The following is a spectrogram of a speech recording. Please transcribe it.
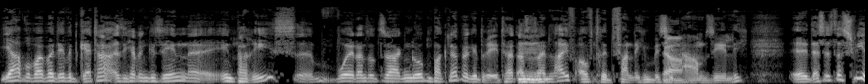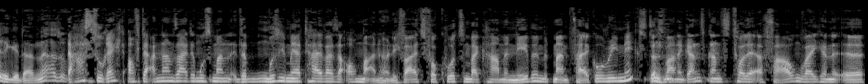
Ja, wobei bei David Guetta, also ich habe ihn gesehen äh, in Paris, äh, wo er dann sozusagen nur ein paar Knöpfe gedreht hat. Also sein Live-Auftritt fand ich ein bisschen Ja. Armselig. Äh, das ist das Schwierige dann, ne? Also Da hast du recht. Auf der anderen Seite muss man, da muss ich mir teilweise auch mal anhören. Ich war jetzt vor kurzem bei Carmen Nebel mit meinem Falco Remix. Das war eine ganz, ganz tolle Erfahrung, weil ich ja, äh,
